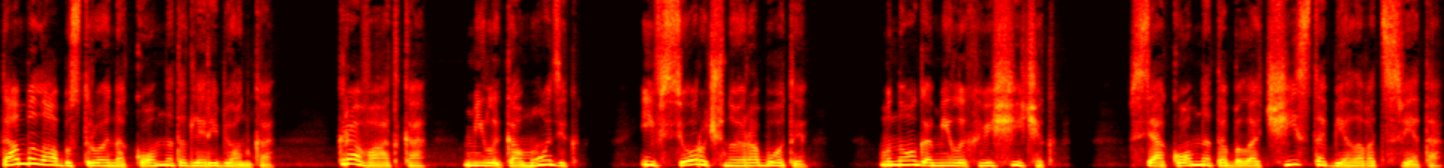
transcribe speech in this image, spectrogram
Там была обустроена комната для ребенка, кроватка, милый комодик и все ручной работы. Много милых вещичек, Вся комната была чисто белого цвета.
